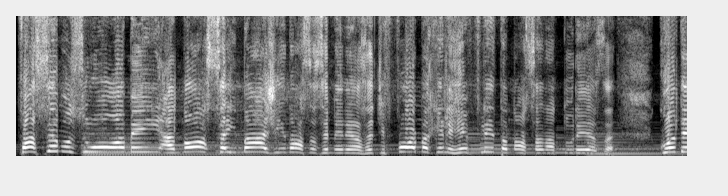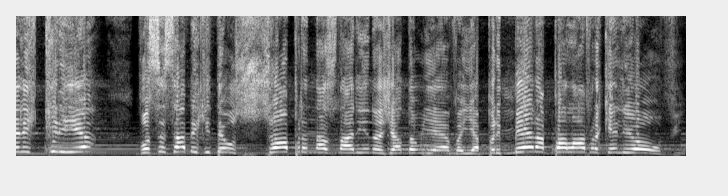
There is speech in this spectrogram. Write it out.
Façamos o homem a nossa imagem nossa semelhança, de forma que ele reflita a nossa natureza. Quando ele cria, você sabe que Deus sopra nas narinas de Adão e Eva, e a primeira palavra que ele ouve,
